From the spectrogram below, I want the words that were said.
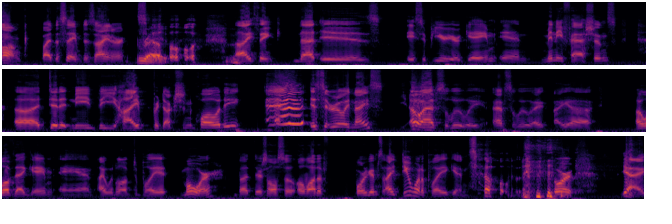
Ankh by the same designer. Right. So I think that is a superior game in many fashions. Uh, did it need the high production quality? Eh, is it really nice? Oh, absolutely, absolutely. I I, uh, I love that game, and I would love to play it more. but there's also a lot of board games I do want to play again. So, or yeah,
